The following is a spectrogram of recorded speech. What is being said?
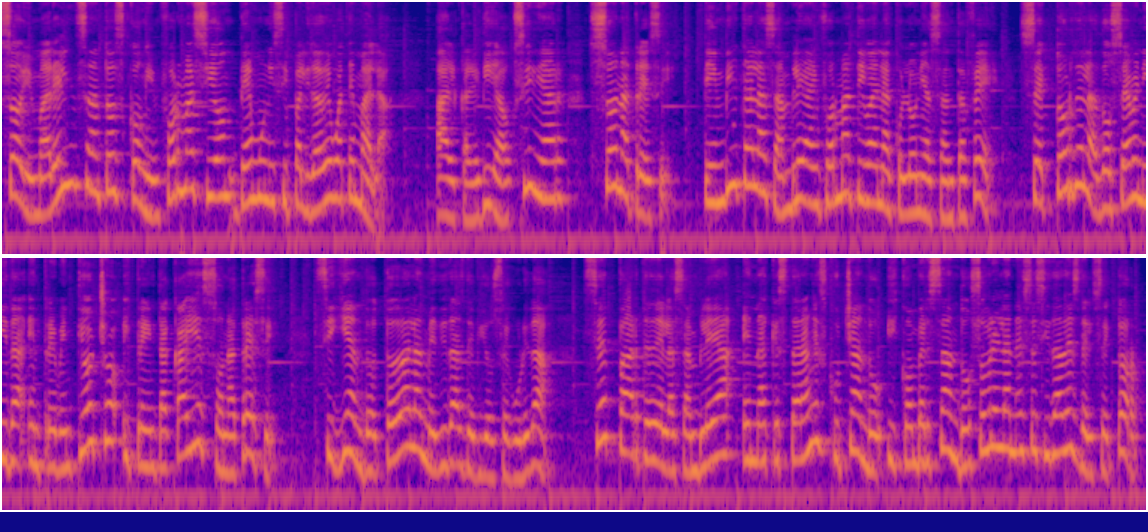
Soy Marilyn Santos con información de Municipalidad de Guatemala. Alcaldía Auxiliar, Zona 13. Te invita a la asamblea informativa en la colonia Santa Fe, sector de la 12 Avenida entre 28 y 30 calles, Zona 13, siguiendo todas las medidas de bioseguridad. Sé parte de la asamblea en la que estarán escuchando y conversando sobre las necesidades del sector.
